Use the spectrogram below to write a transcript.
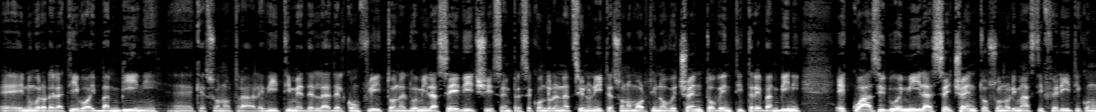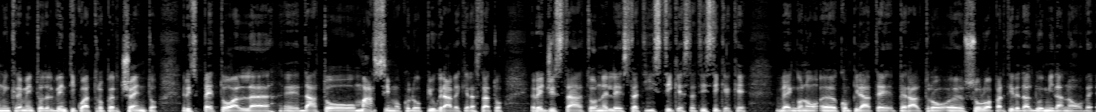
eh, il numero relativo ai bambini eh, che sono tra le vittime del, del, conflitto. Nel 2016, sempre secondo le Nazioni Unite, sono morti 923 bambini e quasi 2600 sono rimasti feriti con un incremento del 24% rispetto al eh, dato massimo, quello più grave che era stato registrato nelle statistiche, statistiche che vengono eh, compilate peraltro eh, solo a partire dal 2009.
